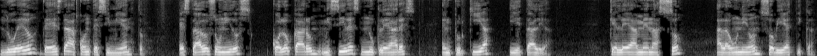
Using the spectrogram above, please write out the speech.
Luego de este acontecimiento, Estados Unidos colocaron misiles nucleares en Turquía y Italia, que le amenazó a la Unión Soviética,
